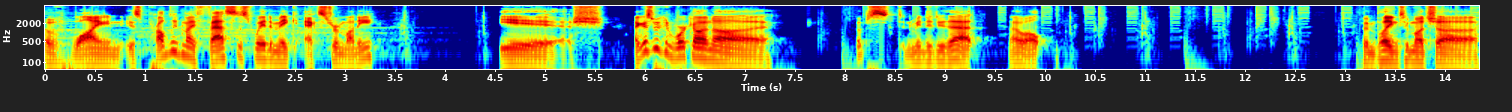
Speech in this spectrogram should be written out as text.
Of wine is probably my fastest way to make extra money. Ish. I guess we could work on, uh... Oops, didn't mean to do that. Oh well. Been playing too much, uh...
